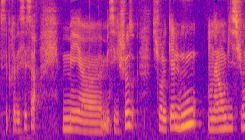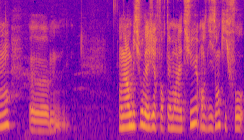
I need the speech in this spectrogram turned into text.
ses prédécesseurs. Mais, mais c'est quelque chose sur lequel nous, on a l'ambition on a l'ambition d'agir fortement là-dessus en se disant qu'il faut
